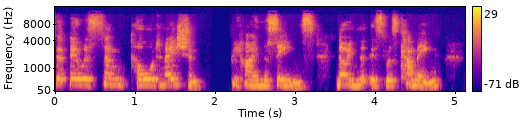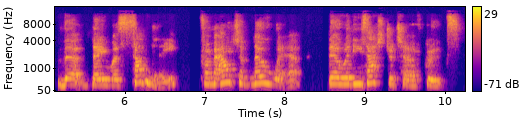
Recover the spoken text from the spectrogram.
that there was some coordination behind the scenes, knowing that this was coming, that they were suddenly, from out of nowhere, there were these astroturf groups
